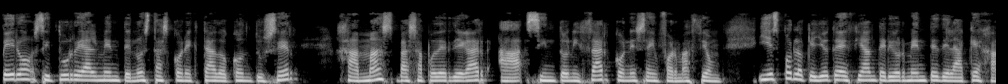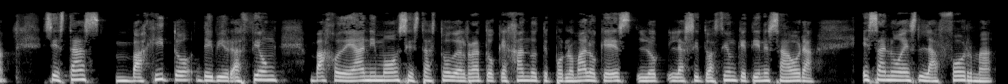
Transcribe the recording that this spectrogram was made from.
pero si tú realmente no estás conectado con tu ser, jamás vas a poder llegar a sintonizar con esa información. Y es por lo que yo te decía anteriormente de la queja. Si estás bajito de vibración, bajo de ánimo, si estás todo el rato quejándote por lo malo que es la situación que tienes ahora, esa no es la forma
